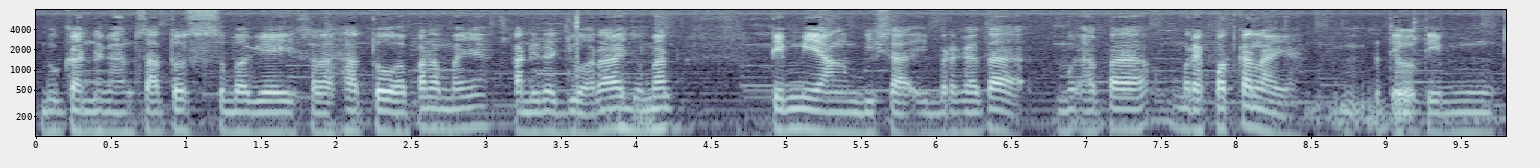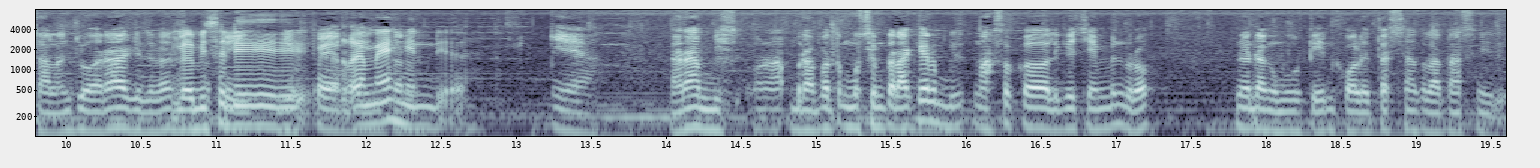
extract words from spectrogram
bukan dengan status sebagai salah satu apa namanya kandidat juara Hmm. cuman tim yang bisa ibarat kata me- apa merepotkan lah ya Betul. tim-tim calon juara gitu kan Nggak bisa diremehin Inter. dia. iya karena bis- berapa musim terakhir masuk ke Liga Champions bro ini udah ngebuktiin kualitasnya Telatan sendiri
